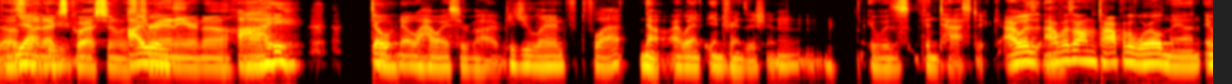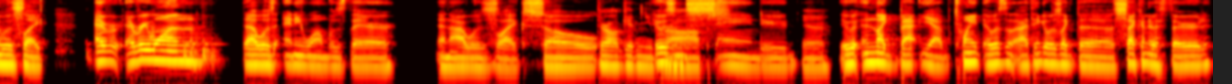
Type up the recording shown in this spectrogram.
That was Yeah, my next dude. question: was I was- tranny or no? I don't know how I survived. Did you land flat? No, I landed in transition. Mm. it was fantastic. I was I was on the top of the world, man. It was like every everyone that was anyone was there, and I was like so. They're all giving you It was props. insane, dude. Yeah. It was, and like back, yeah, twenty. It was I think it was like the second or third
